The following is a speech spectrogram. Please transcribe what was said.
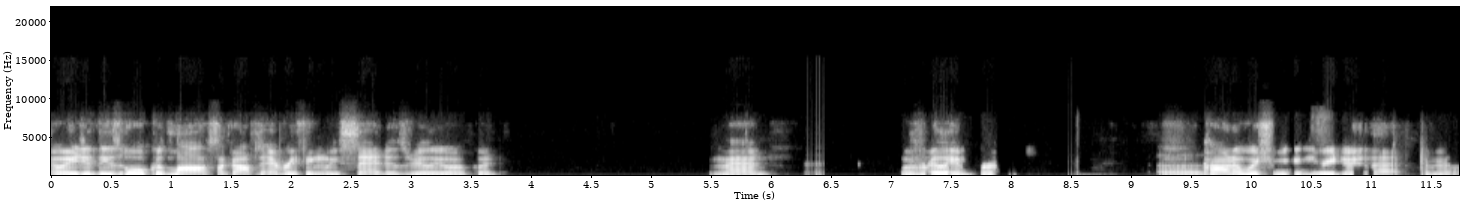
and we did these awkward laughs. Like after everything we said, it was really awkward. Man, we've really improved. Uh, Kind of wish we could redo that. To be honest.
